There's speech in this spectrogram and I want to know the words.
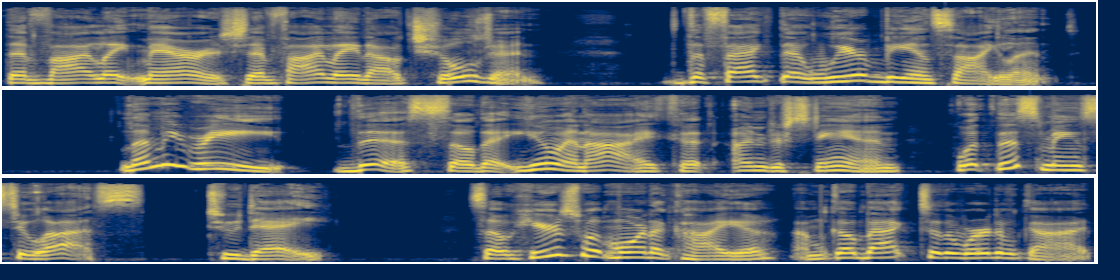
that violate marriage, that violate our children. The fact that we're being silent. Let me read this so that you and I could understand what this means to us today. So here's what Mordecai, I'm going go back to the word of God.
